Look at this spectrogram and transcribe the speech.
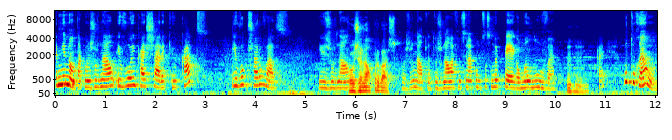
a minha mão está com o jornal, eu vou encaixar aqui o cato e eu vou puxar o vaso. E o jornal... Com o jornal por baixo. Com o jornal, portanto o jornal vai funcionar como se fosse uma pega, uma luva. Uhum. Okay? O torrão,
